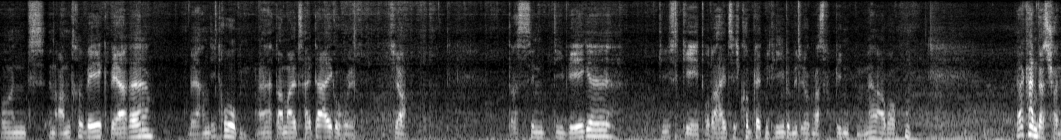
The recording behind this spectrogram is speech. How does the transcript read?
Und ein anderer Weg wäre, wären die Drogen. Ja, damals halt der Alkohol. Tja, das sind die Wege, die es geht. Oder halt sich komplett mit Liebe mit irgendwas verbinden. Ne? Aber hm, wer kann das schon?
